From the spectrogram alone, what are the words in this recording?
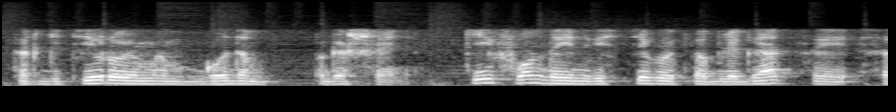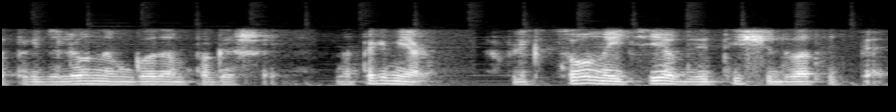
с таргетируемым годом погашения. Такие фонды инвестируют в облигации с определенным годом погашения. Например, облигационный ETF 2025.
